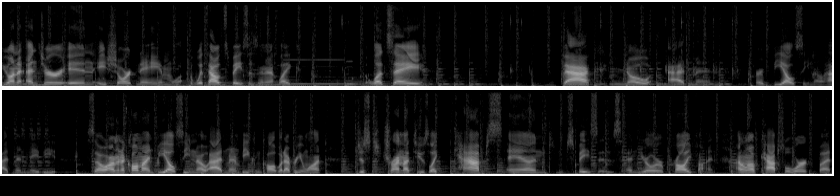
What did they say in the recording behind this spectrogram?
you want to enter in a short name without spaces in it, like, let's say, BAC no admin. Or BLC no admin, maybe. So I'm going to call mine BLC no admin, but you can call it whatever you want. Just try not to use like caps and spaces, and you're probably fine. I don't know if caps will work, but,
